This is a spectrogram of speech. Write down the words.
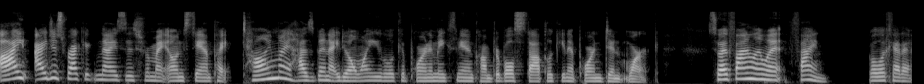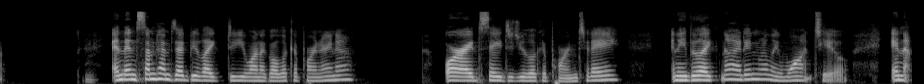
I I just recognize this from my own standpoint. Telling my husband I don't want you to look at porn, it makes me uncomfortable. Stop looking at porn didn't work. So I finally went, fine, go look at it. Mm. And then sometimes I'd be like, Do you want to go look at porn right now? Or I'd say, Did you look at porn today? And he'd be like, No, I didn't really want to. And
